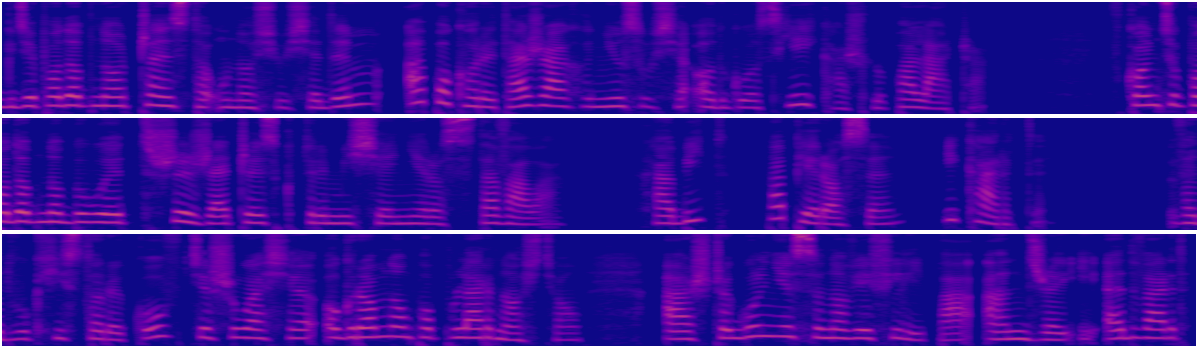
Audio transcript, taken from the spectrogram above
gdzie podobno często unosił się dym, a po korytarzach niósł się odgłos jej kaszlu palacza. W końcu podobno były trzy rzeczy, z którymi się nie rozstawała: habit, papierosy i karty. Według historyków cieszyła się ogromną popularnością, a szczególnie synowie Filipa, Andrzej i Edward,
